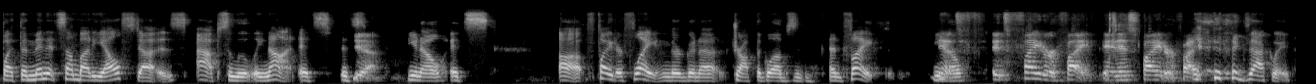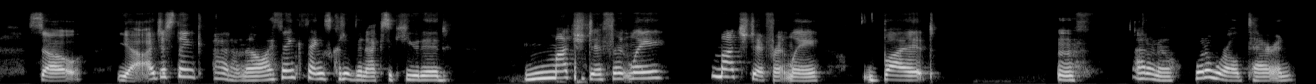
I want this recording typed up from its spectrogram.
But the minute somebody else does, absolutely not. It's it's yeah. you know, it's uh, fight or flight and they're going to drop the gloves and, and fight. You yeah, know, it's, it's fight or fight. It is fight or fight. exactly. So, yeah, I just think, I don't know, I think things could have been executed much differently, much differently. But mm, I don't know. What a world, Taryn.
